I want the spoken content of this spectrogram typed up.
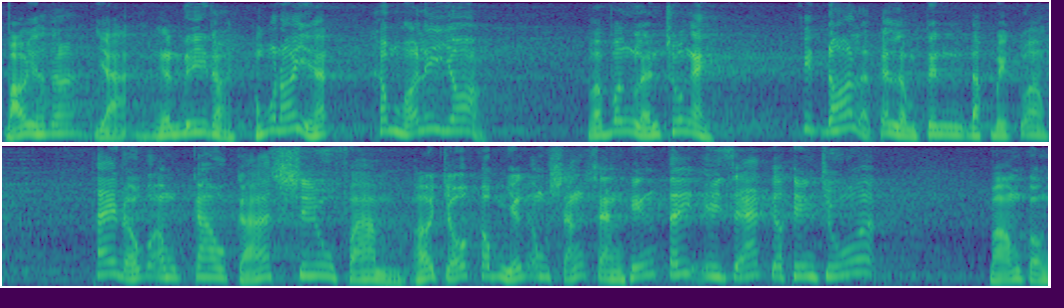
Bảo cho đó dạ ngân đi rồi, Không có nói gì hết, Không hỏi lý do. Và vâng lệnh Chúa ngay. Cái đó là cái lòng tin đặc biệt của ông. Thái độ của ông cao cả siêu phàm, Ở chỗ không những ông sẵn sàng hiến tế Isaac cho Thiên Chúa mà ông còn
